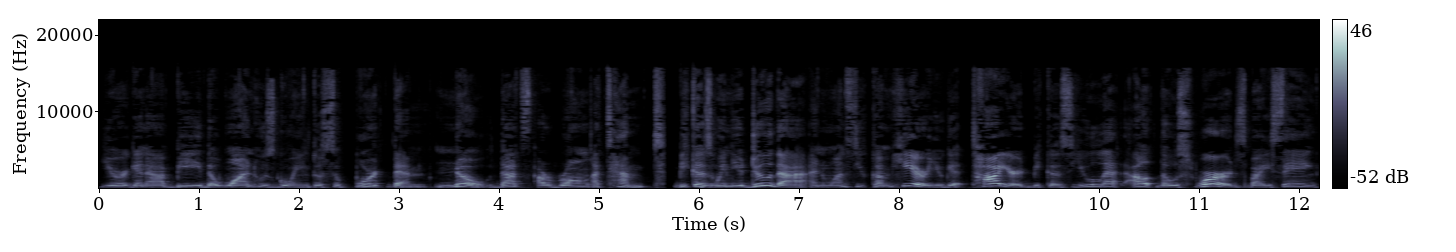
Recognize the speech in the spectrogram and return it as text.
you're gonna be the one who's going to support them. No, that's a wrong attempt. Because when you do that, and once you come here, you get tired because you let out those words by saying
